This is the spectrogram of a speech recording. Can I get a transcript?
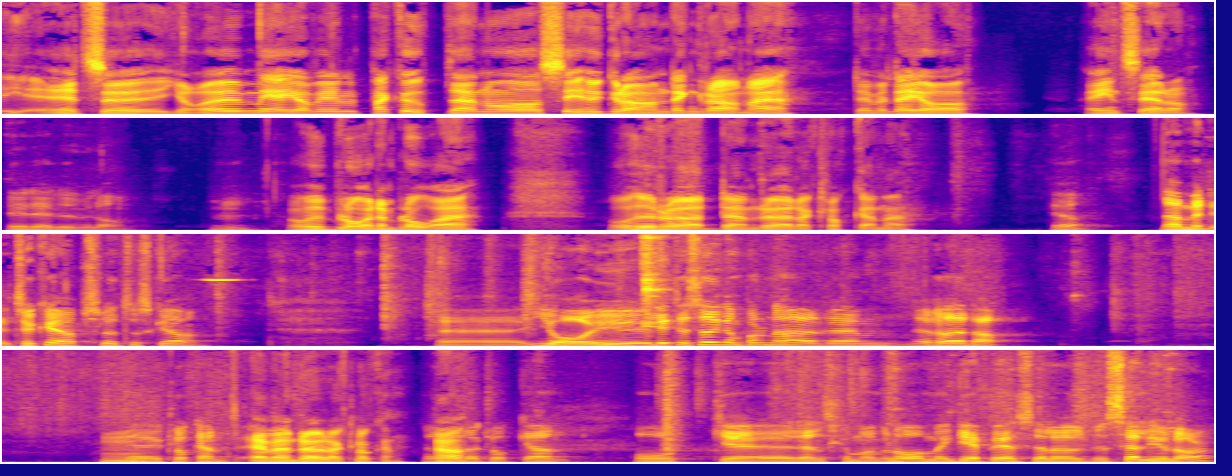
Jag är med. Jag vill packa upp den och se hur grön den gröna är. Det är väl det jag är intresserad av. Det är det du vill ha. Mm. Och hur blå den blåa är. Och hur röd den röda klockan är. Ja, Nej, men det tycker jag absolut du ska göra. Eh, jag är ju lite sugen på den här eh, röda Mm. eh, klockan. Även röda klockan. Den röda Ja. klockan. Och den ska man väl ha med GPS eller cellular.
